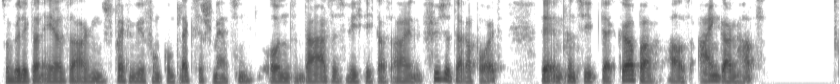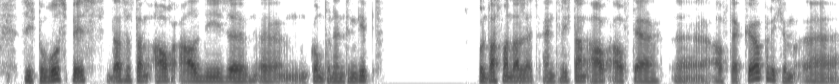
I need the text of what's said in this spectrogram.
So würde ich dann eher sagen, sprechen wir von komplexen Schmerzen. Und da ist es wichtig, dass ein Physiotherapeut, der im Prinzip der Körper als Eingang hat, sich bewusst ist, dass es dann auch all diese ähm, Komponenten gibt. Und was man dann letztendlich dann auch auf der, äh, auf der körperlichen äh,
